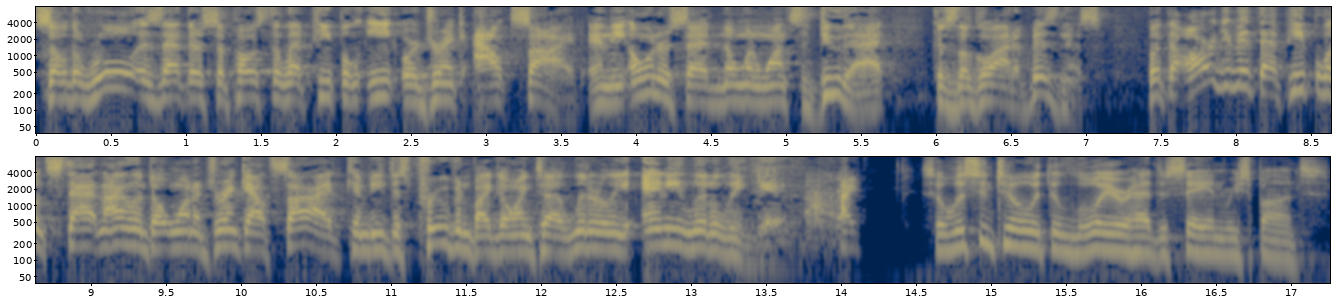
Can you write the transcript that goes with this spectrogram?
So the rule is that they're supposed to let people eat or drink outside. And the owner said no one wants to do that because they'll go out of business. But the argument that people in Staten Island don't want to drink outside can be disproven by going to literally any Little League game. So listen to what the lawyer had to say in response.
